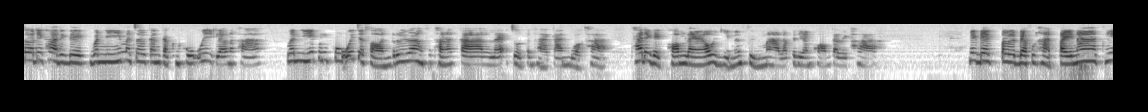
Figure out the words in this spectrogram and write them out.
สวัสดีค่ะเด็กๆ วันนี้มาเจอกันกับคุณครูอุ้ยอีกแล้วนะคะ วันนี้คุณครูอุ้ยจะสอนเรื่องสถานการณ์และโจทย์ปัญหาการบวกค่ะ ถ้าเด็กๆพร้อมแล้วหยิบหนังสือมาแล้วไปเรียนพร้อมกันเลยค่ะ เด็กๆเปิดแบบฝึกหัดไปหน้าที่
